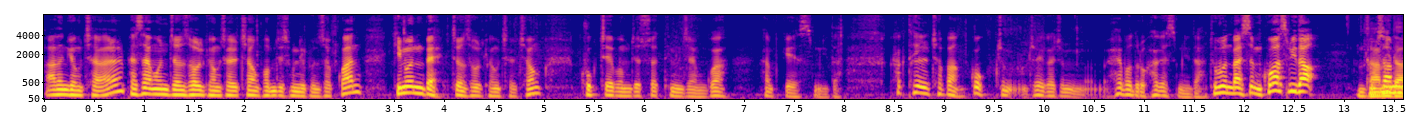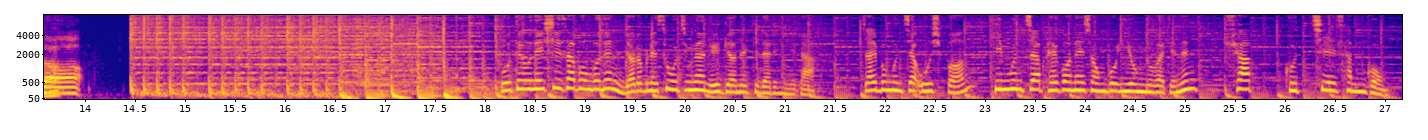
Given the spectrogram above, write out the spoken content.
아는 경찰 배상훈 전 서울경찰청 범죄심리분석관 김은배 전 서울경찰청 국제범죄수사팀장과 함께했습니다. 칵테일 처방 꼭 좀 저희가 좀 해보도록 하겠습니다. 두 분 말씀 고맙습니다. 감사합니다. 감사합니다. 오태훈의 시사본부는 여러분의 소중한 의견을 기다립니다. 짧은 문자 50원, 긴 문자 100원의 정보 이용료가 되는 샵 9730.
